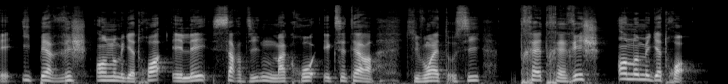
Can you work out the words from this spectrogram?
est hyper riche en oméga 3 et les sardines, macro, etc. qui vont être aussi très très riches en oméga 3.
